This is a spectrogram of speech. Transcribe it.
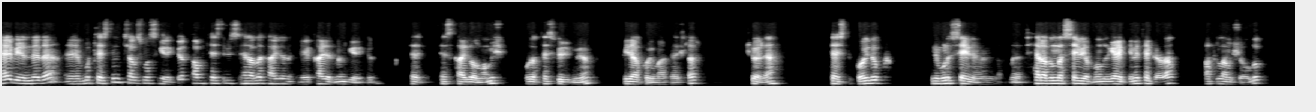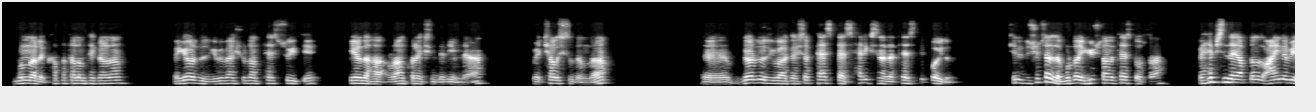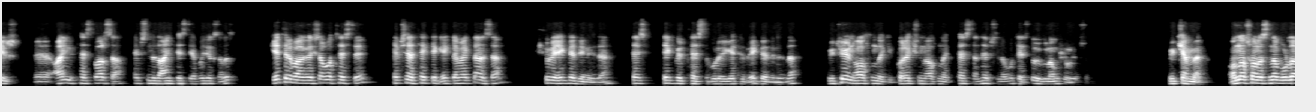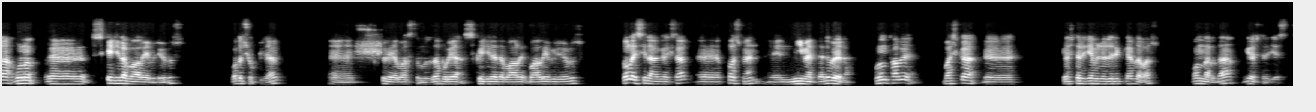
her birinde de e, bu testin çalışması gerekiyor. Tabii testi biz herhalde kaydet, e, kaydetmemiz gerekiyor. Test, test kaydı olmamış. Burada test gözükmüyor. Bir daha koyayım arkadaşlar. Şöyle testi koyduk. Şimdi bunu save dememiz lazım. Evet, her adımda save yapmamız gerektiğini tekrardan hatırlamış olduk. Bunları kapatalım tekrardan. Ve gördüğünüz gibi ben şuradan test suite'i bir daha run collection dediğimde ve çalıştırdığımda e, gördüğünüz gibi arkadaşlar pass pass her ikisine de testi koydu. Şimdi düşünsenize burada 100 tane test olsa ve hepsinde yaptığınız aynı bir e, aynı test varsa hepsinde de aynı testi yapacaksanız getirip arkadaşlar o testi hepsine tek tek eklemektense şuraya eklediğinizde test, tek bir testi buraya getirip eklediğinizde bütün altındaki collection'ın altındaki testlerin hepsine bu testi uygulamış oluyorsunuz. Mükemmel. Ondan sonrasında burada bunu e, schedule'a bağlayabiliyoruz. O da çok güzel. E, şuraya bastığımızda buraya schedule'e de bağlay- bağlayabiliyoruz. Dolayısıyla arkadaşlar e, Postman e, nimetleri böyle. Bunun tabi başka e, göstereceğimiz özellikleri de var. Onları da göstereceğiz.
